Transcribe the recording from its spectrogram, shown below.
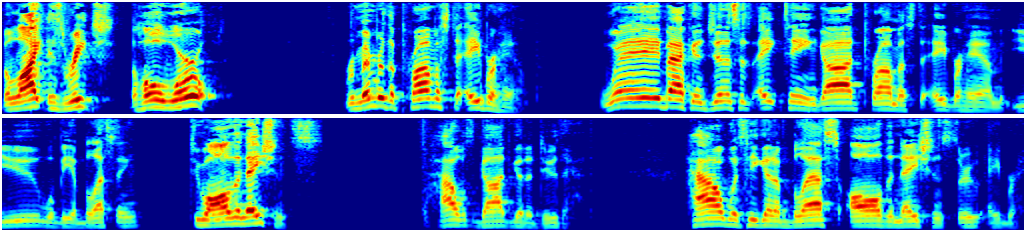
The light has reached the whole world. Remember the promise to Abraham Way back in Genesis 18, God promised to Abraham, You will be a blessing to all the nations. So, how was God going to do that? How was He going to bless all the nations through Abraham?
